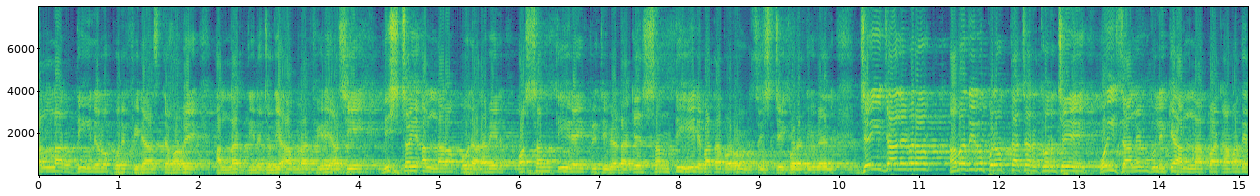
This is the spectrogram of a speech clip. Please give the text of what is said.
আল্লাহর দিনের উপরে ফিরে আসতে হবে। আল্লাহর দিনে যদি আমরা ফিরে আসি, নিশ্চয়ই আল্লাহ রব্বুল আলমীর অশান্তির এই পৃথিবীটাকে শান্তির বাতাবরণ সৃষ্টি করে দিবেন। যেই জালেমরা আমাদের উপরে অত্যাচার করছে, ওই জালেমগুলিকে আল্লাহ পাক আমাদের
